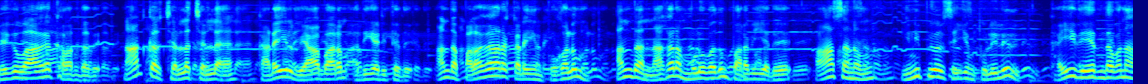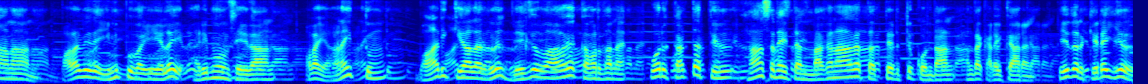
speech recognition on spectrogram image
வெகுவாக கவர்ந்தது. நாட்கள் செல்ல செல்ல கடையில் வியாபாரம் அதிகரித்தது. அந்த பலகார கடையின் புகழும் அந்த நகரம் முழுவதும் பரவியது. ஹாசனும் இனிப்புகள் செய்யும் தொழிலில் கைதேர்ந்தவன் ஆனான் பலவித இனிப்பு வகைகளை அறிமுகம் செய்தான். அவை அனைத்தும் வாடிக்கையாளர்கள் வெகுவாக கவர்ந்தன. ஒரு கட்டத்தில் ஹாசனை தன் மகனாக தத்தெடுத்து கொண்டான் அந்த கடைக்காரன். இதற்கிடையில்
